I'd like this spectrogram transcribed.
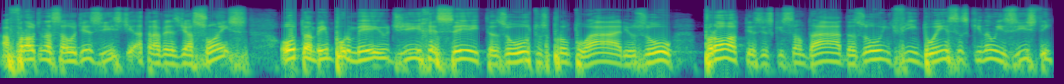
A fraude na saúde existe através de ações ou também por meio de receitas ou outros prontuários ou próteses que são dadas, ou, enfim, doenças que não existem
